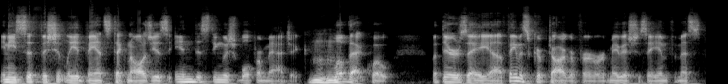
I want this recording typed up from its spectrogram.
any sufficiently advanced technology is indistinguishable from magic. Mm-hmm. Love that quote. But there's a uh, famous cryptographer, or maybe I should say infamous,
